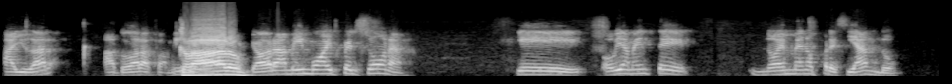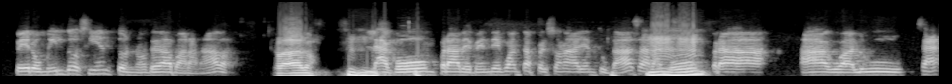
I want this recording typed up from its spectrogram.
ayudar a toda la familia. Claro. Porque ahora mismo hay personas que obviamente no es menospreciando, pero 1200 no te da para nada. Claro. La compra, depende de cuántas personas haya en tu casa, la compra, agua, luz, o sea,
